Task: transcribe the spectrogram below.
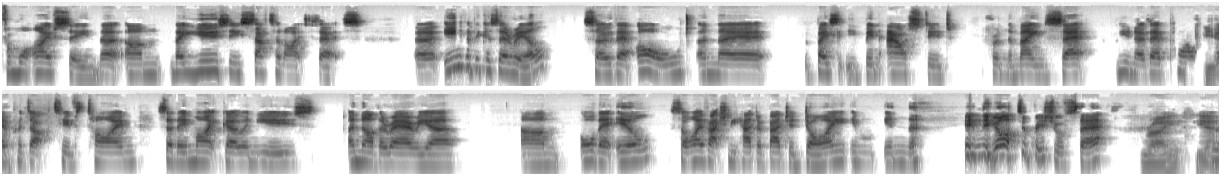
from what i've seen that um, they use these satellite setts uh, either because they're ill so they're old and they're basically been ousted from the main sett. You know, they're part Yeah. their productive time, so they might go and use another area, um, or they're ill. So I've actually had a badger die in in the in the artificial sett. Right. Yeah.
